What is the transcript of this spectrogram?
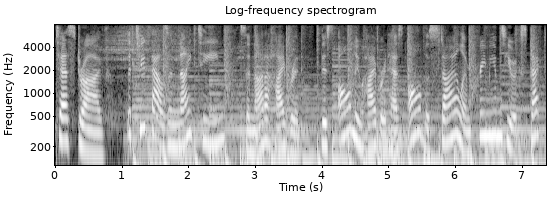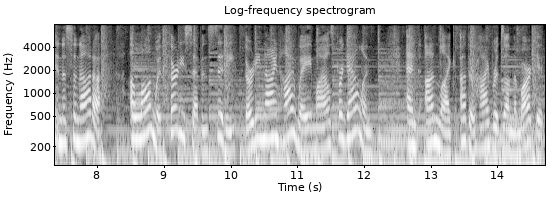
test drive the 2019 Sonata Hybrid. This all-new hybrid has all the style and premiums you expect in a Sonata, along with 37 city, 39 highway miles per gallon. And unlike other hybrids on the market,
